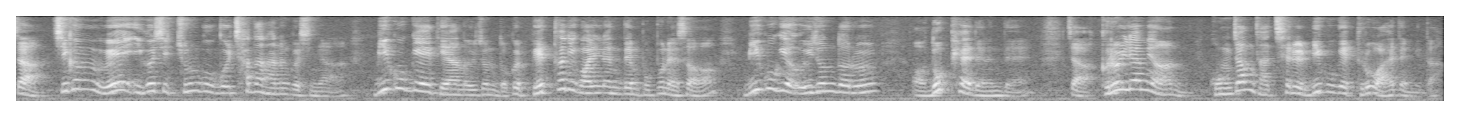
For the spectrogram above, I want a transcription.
자 지금 왜 이것이 중국을 차단하는 것이냐? 미국에 대한 의존도 그 배터리 관련된 부분에서 미국의 의존도를 어 높여야 되는데. 자 그러려면 공장 자체를 미국에 들어와야 됩니다.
